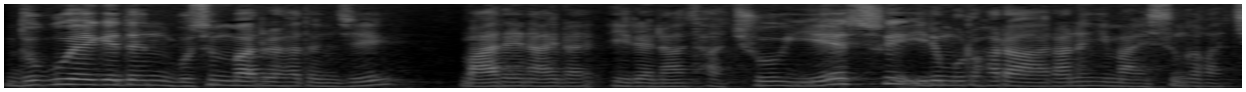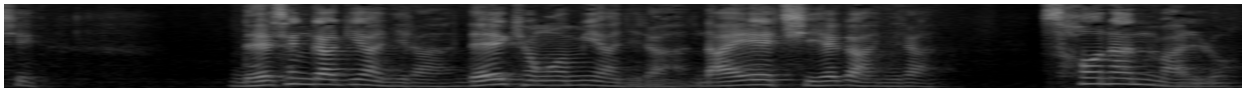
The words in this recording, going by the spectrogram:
누구에게든 무슨 말을 하든지 말에나 일에나 다 주 예수의 이름으로 하라라는 이 말씀과 같이 내 생각이 아니라 내 경험이 아니라 나의 지혜가 아니라 선한 말로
